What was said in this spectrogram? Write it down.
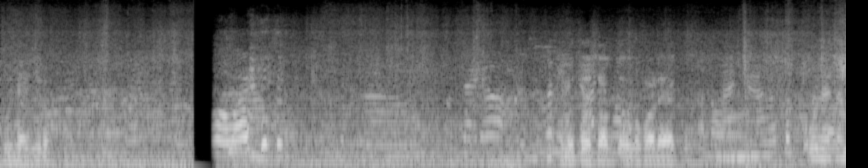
ตัวใหญ่อยู่เนาะโอ้ยกิโลตัวสองตัวก็พอแล้วกูโอ้ยจัง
